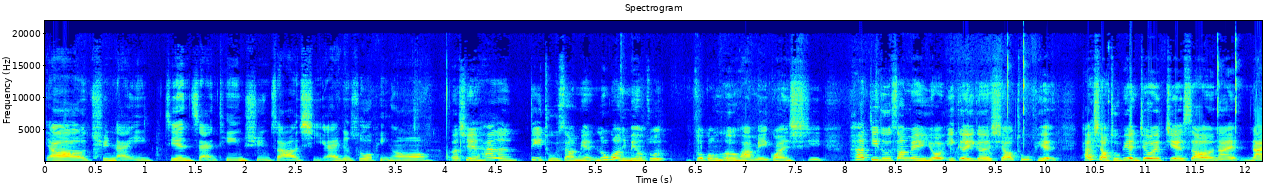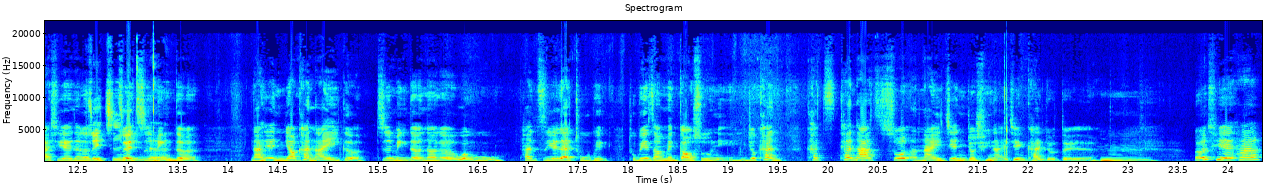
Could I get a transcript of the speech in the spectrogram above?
要去哪一间展厅寻找喜爱的作品哦。而且它的地图上面，如果你没有做。做功课的话没关系，它地图上面有一个一个小图片，它小图片就会介绍哪哪些那个最知最知名的，哪些你要看哪一个知名的那个文物，它直接在图片图片上面告诉你，你就看看看他说哪一间你就去哪一间看就对了。嗯，而且它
